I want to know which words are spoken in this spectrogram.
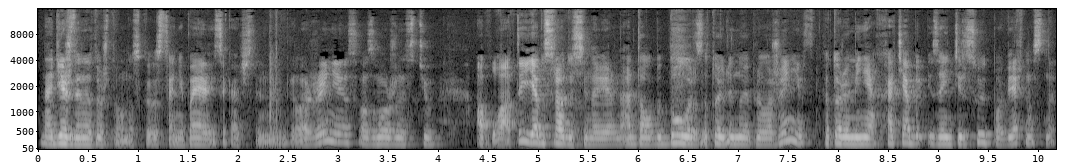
Надежда на то, что у нас в Казахстане появится качественное приложение с возможностью оплаты. Я бы с радостью, наверное, отдал бы доллар за то или иное приложение, которое меня хотя бы заинтересует поверхностно,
